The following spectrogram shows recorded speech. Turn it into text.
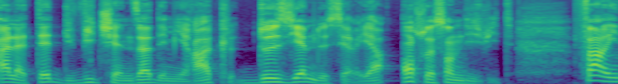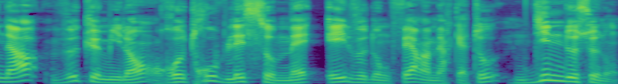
à la tête du Vicenza des Miracles, deuxième de Serie A en 78. Farina veut que Milan retrouve les sommets et il veut donc faire un mercato digne de ce nom.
